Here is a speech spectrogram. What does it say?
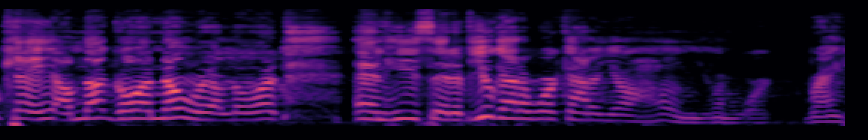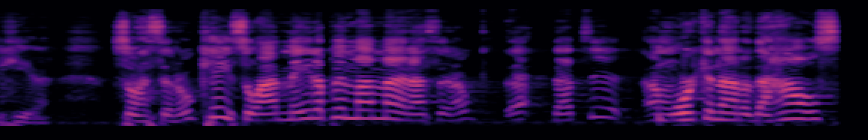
okay, I'm not going nowhere, Lord. And he said, If you got to work out of your home, you're going to work right here. So I said, okay. So I made up in my mind. I said, okay, that, that's it. I'm working out of the house.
